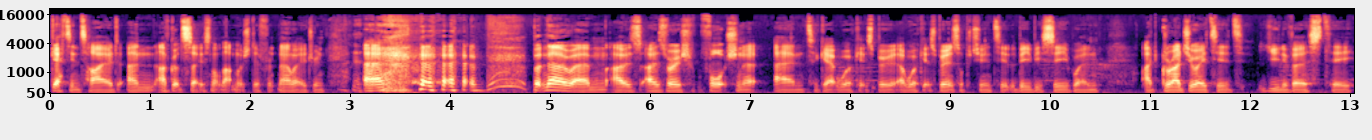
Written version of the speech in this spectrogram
getting tired. And I've got to say, it's not that much different now, Adrian. uh, but no, um, I was I was very fortunate um, to get work experience a work experience opportunity at the BBC when I'd graduated university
